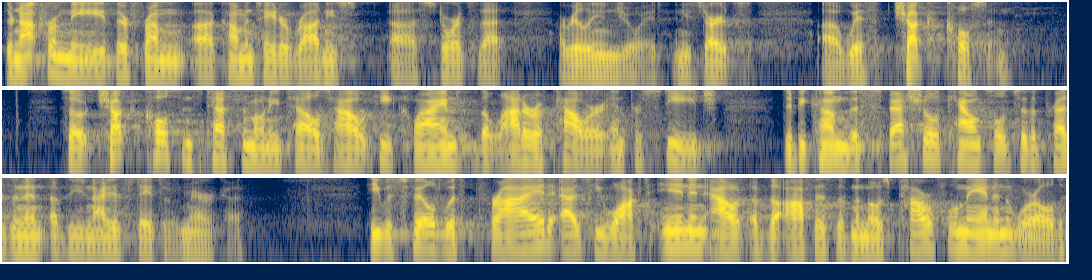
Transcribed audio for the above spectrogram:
They're not from me, they're from uh, commentator Rodney uh, Stortz that I really enjoyed. And he starts uh, with Chuck Colson. So, Chuck Colson's testimony tells how he climbed the ladder of power and prestige to become the special counsel to the President of the United States of America. He was filled with pride as he walked in and out of the office of the most powerful man in the world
